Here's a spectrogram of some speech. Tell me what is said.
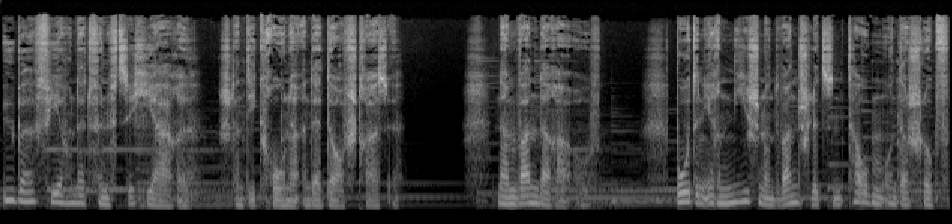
Über 450 Jahre stand die Krone an der Dorfstraße, nahm Wanderer auf, bot in ihren Nischen und Wandschlitzen Taubenunterschlupf,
